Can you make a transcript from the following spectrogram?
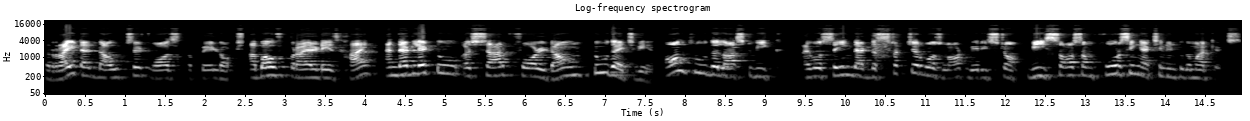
right at the outset was a failed auction above prior day's high and that led to a sharp fall down to the HVN. All through the last week, I was saying that the structure was not very strong. We saw some forcing action into the markets.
